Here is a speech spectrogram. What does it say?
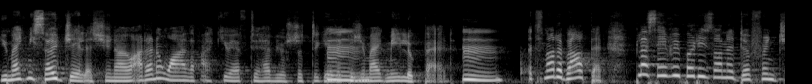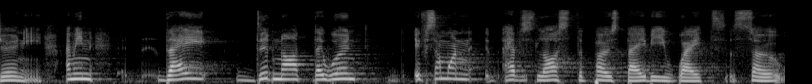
you make me so jealous, you know, I don't know why the fuck you have to have your shit together Mm. because you make me look bad. It's not about that. Plus, everybody's on a different journey. I mean, they did not, they weren't, if someone has lost the post baby weight so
